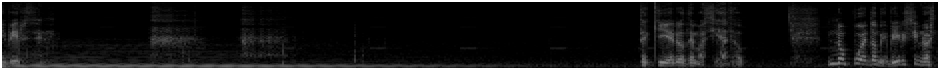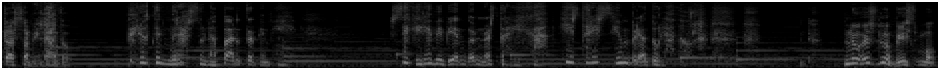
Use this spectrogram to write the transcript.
Mi Virgen. Te quiero demasiado. No puedo vivir si no estás a mi lado. Pero tendrás una parte de mí. Seguiré viviendo en nuestra hija y estaré siempre a tu lado. No es lo mismo.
